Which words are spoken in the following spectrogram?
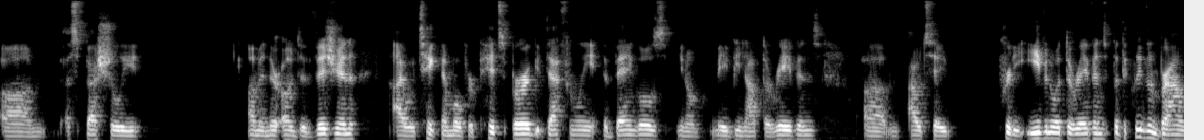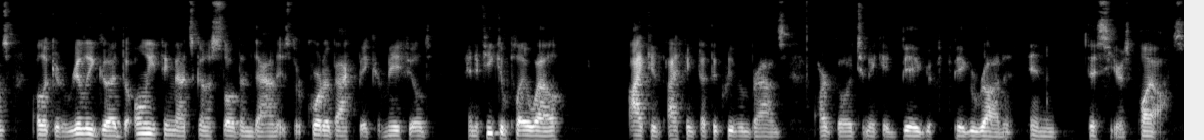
um, especially um, in their own division. I would take them over Pittsburgh, definitely the Bengals. You know, maybe not the Ravens. Um, I would say pretty even with the Ravens, but the Cleveland Browns are looking really good. The only thing that's going to slow them down is their quarterback Baker Mayfield, and if he can play well, I can I think that the Cleveland Browns are going to make a big big run in this year's playoffs.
